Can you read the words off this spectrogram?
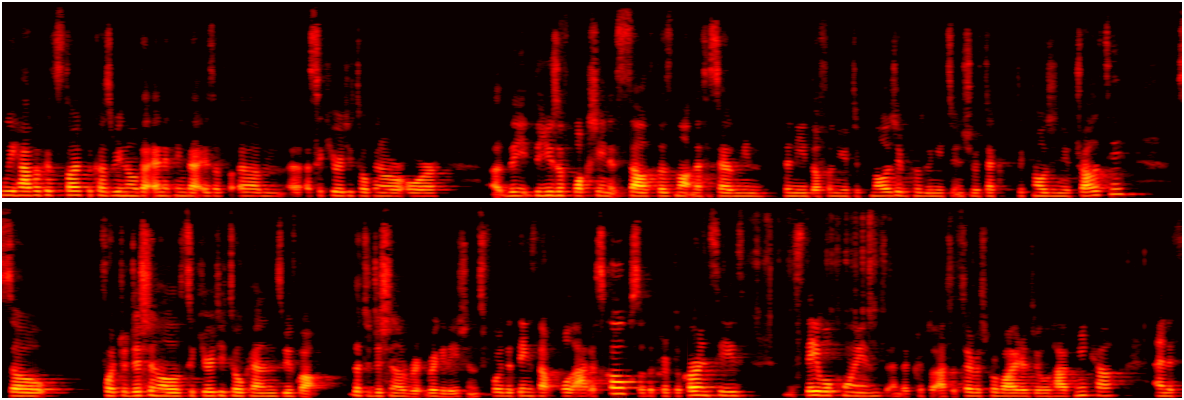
we have a good start because we know that anything that is a, um, a security token or, or uh, the, the use of blockchain itself does not necessarily mean the need of a new technology because we need to ensure tech, technology neutrality. So for traditional security tokens, we've got the traditional re regulations. For the things that fall out of scope, so the cryptocurrencies, the stable coins, and the crypto asset service providers, we will have MiCA. And it's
